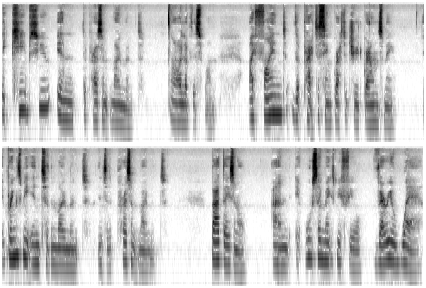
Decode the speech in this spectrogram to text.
It keeps you in the present moment. Oh, I love this one. I find that practicing gratitude grounds me. It brings me into the moment, into the present moment, bad days and all. And it also makes me feel very aware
